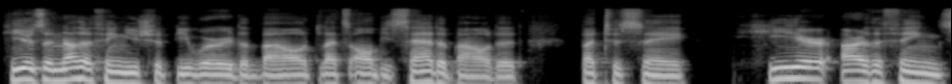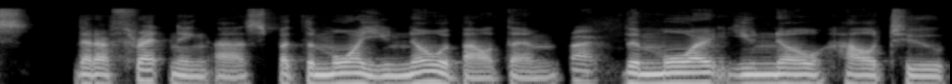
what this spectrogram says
here's another thing you should be worried about. Let's all be sad about it. But to say, here are the things that are threatening us, but the more you know about them, right. the more you know how to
